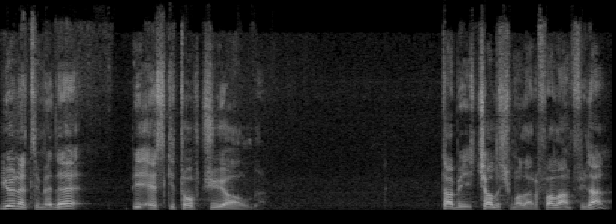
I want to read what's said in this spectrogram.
Yönetime de bir eski topçuyu aldı. Tabii çalışmalar falan filan.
